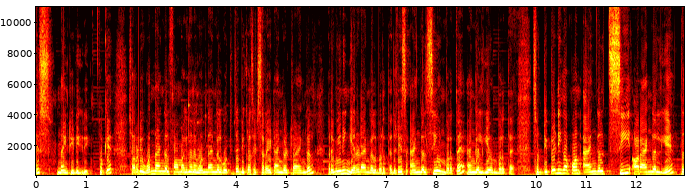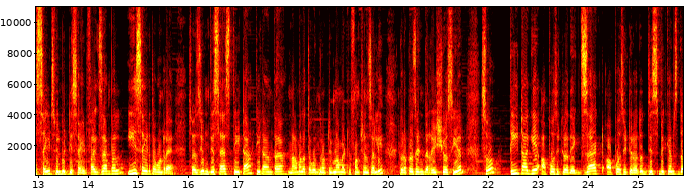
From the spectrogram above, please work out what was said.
is ninety degree okay so already ಒಂದು ಆಂಗಲ್ ಫಾರ್ಮ್ ಆಗಿದೆ ನನಗೆ ಒಂದು ಆಂಗಲ್ ಗೊತ್ತಿದೆ because it's right angle triangle remaining ಎರಡು ಆಂಗಲ್ ಬರುತ್ತೆ. ದಟ್ ಈಸ್ ಆಂಗಲ್ ಸಿ ಒಂದು ಬರುತ್ತೆ ಆಂಗಲ್ ಎ ಒಂದು ಬರುತ್ತೆ. So depending upon angle C or angle A the sides will be decide for example ಈ ಸೈಡ್ ತಗೊಂಡ್ರೆ so assume this as theta theta ಅಂತ ನಾರ್ಮಲ್ ತಗೊಂತೀವಿ ಟ್ರಿಗ್ನೋಮೆಟ್ರಿ ಫಂಕ್ಷನ್ಸ್ ಅಲ್ಲಿ to represent the ratios here so ತೀಟಾಗೆ ಆಪೋಸಿಟ್ ಇರೋದು ಎಕ್ಸಾಕ್ಟ್ ಆಪೋಸಿಟ್ ಇರೋದು. This becomes the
